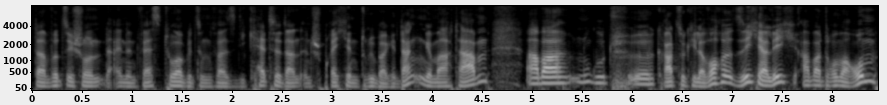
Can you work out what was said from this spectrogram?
Da wird sich schon ein Investor bzw. die Kette dann entsprechend drüber Gedanken gemacht haben. Aber nun gut, äh, gerade zur Kieler Woche sicherlich, aber drumherum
